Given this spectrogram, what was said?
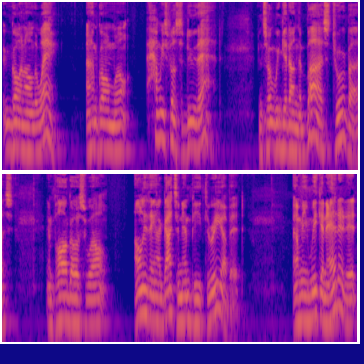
going all the way." And I'm going, "Well, how are we supposed to do that?" And so we get on the bus, tour bus, and Paul goes, Well, only thing I got's an MP3 of it. I mean, we can edit it.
